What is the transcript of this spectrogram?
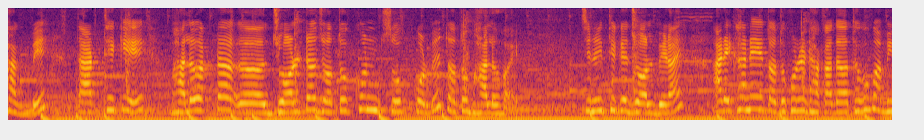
থাকবে, তার থেকে ভালো একটা জলটা যতক্ষণ সোপ করবে তত ভালো হয়। চিনির থেকে জল বেরায়। আর এখানে ততক্ষণে ঢাকা দেওয়া থাকুক, আমি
